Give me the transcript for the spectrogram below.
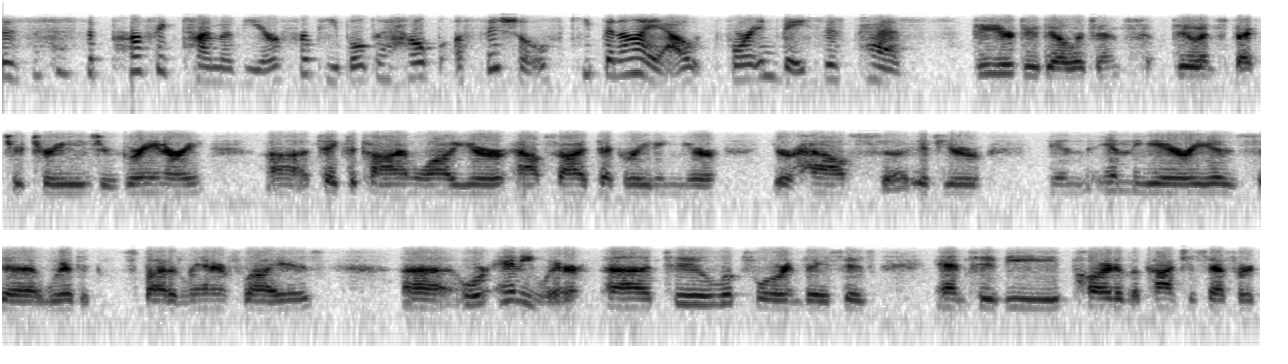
says this is the perfect time of year for people to help officials keep an eye out for invasive pests. Do your due diligence. Do inspect your trees, your greenery. Uh, take the time while you're outside decorating your your house, uh, if you're in in the areas uh, where the spotted lanternfly is, uh, or anywhere, uh, to look for invasives and to be part of a conscious effort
